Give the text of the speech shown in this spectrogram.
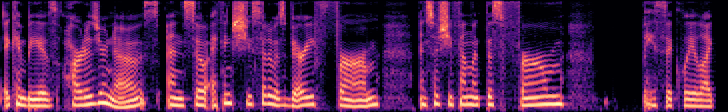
it can be as hard as your nose. And so I think she said it was very firm. And so she found like this firm, basically like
